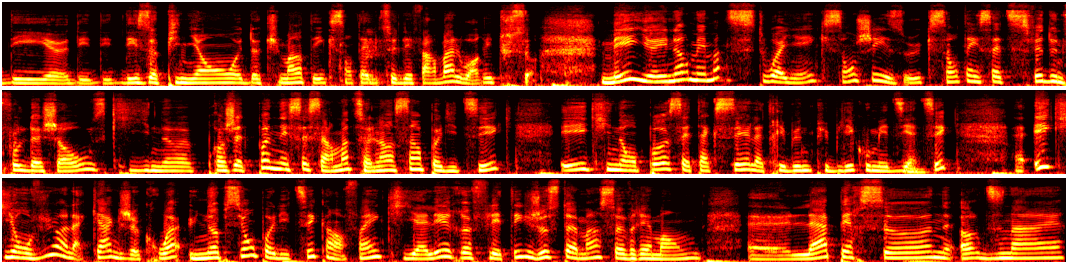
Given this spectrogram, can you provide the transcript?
des, des, des, des, opinions documentées, qui sont habitués de les faire valoir et tout ça. Mais il y a énormément de citoyens qui sont chez eux, qui sont insatisfaits d'une foule de choses, qui ne projettent pas nécessairement de se lancer en politique et qui n'ont pas cet accès à la tribune publique ou médiatique euh, et qui ont vu en la CAQ, je crois, une option politique enfin qui allait refléter justement ce vrai monde, euh, la personne ordinaire,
